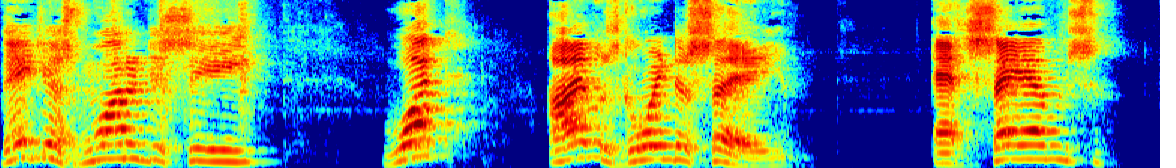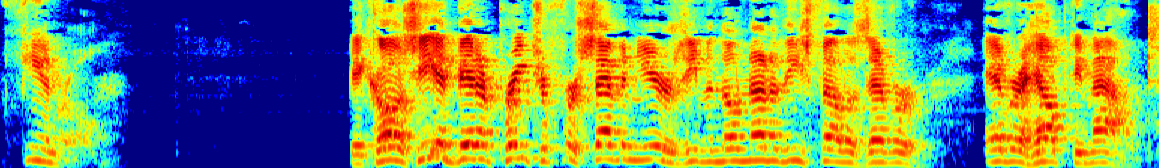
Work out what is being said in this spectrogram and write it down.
They just wanted to see what I was going to say at Sam's funeral. Because he had been a preacher for seven years, even though none of these fellas ever ever helped him out.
